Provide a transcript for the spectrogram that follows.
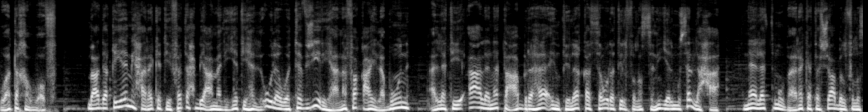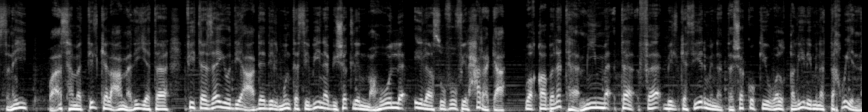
وتخوف. بعد قيام حركة فتح بعمليتها الأولى وتفجيرها نفق عيلبون التي أعلنت عبرها انطلاق الثورة الفلسطينية المسلحة. نالت مباركة الشعب الفلسطيني وأسهمت تلك العملية في تزايد أعداد المنتسبين بشكل مهول إلى صفوف الحركة وقابلتها ميم تاء فاء بالكثير من التشكك والقليل من التخوين.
